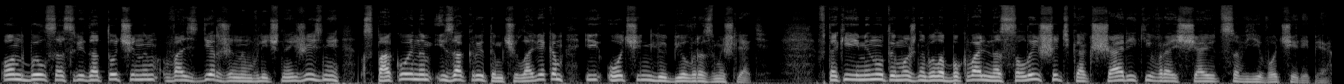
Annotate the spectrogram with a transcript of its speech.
Он был сосредоточенным, воздержанным в личной жизни, спокойным и закрытым человеком и очень любил размышлять. В такие минуты можно было буквально слышать, как шарики вращаются в его черепе.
